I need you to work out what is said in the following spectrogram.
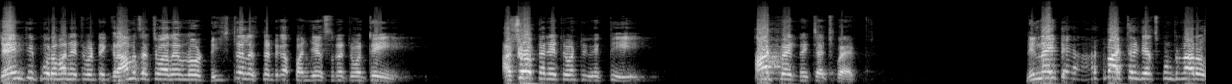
జయంతిపురం అనేటువంటి గ్రామ సచివాలయంలో డిజిటల్ అసిస్టెంట్గా పనిచేస్తున్నటువంటి అశోక్ అనేటువంటి వ్యక్తి హార్ట్ ఫెయిల్ చచ్చిపోయాడు. నిన్నైతే ఆత్మహత్యలు చేసుకుంటున్నారు.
